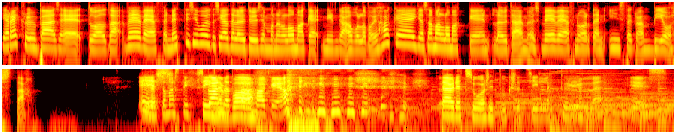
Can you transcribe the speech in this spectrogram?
ja rekryyn pääsee tuolta WWF-nettisivuilta, sieltä löytyy semmoinen lomake, minkä avulla voi hakea, ja saman lomakkeen löytää myös WWF-nuorten Instagram-biosta. Ehdottomasti sinne kannattaa vaan. hakea. Täydet suositukset sille kyllä. Kyllä, yes.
